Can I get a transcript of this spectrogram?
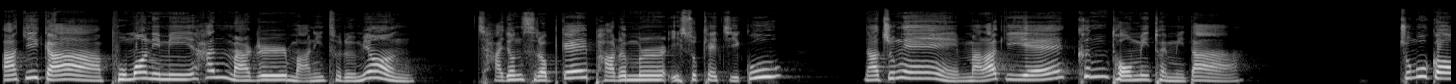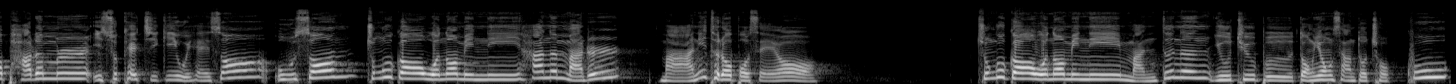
아기가 부모님이 한 말을 많이 들으면 자연스럽게 발음을 익숙해지고 나중에 말하기에 큰 도움이 됩니다. 중국어 발음을 익숙해지기 위해서 우선 중국어 원어민이 하는 말을 많이 들어보세요. 중국어 원어민이 만드는 유튜브 동영상도 좋고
